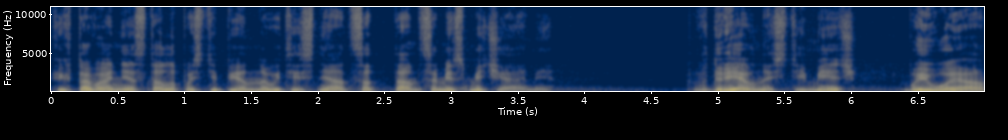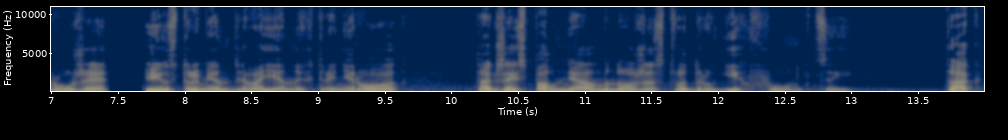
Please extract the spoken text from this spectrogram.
фехтование стало постепенно вытесняться танцами с мечами. В древности меч, боевое оружие и инструмент для военных тренировок также исполнял множество других функций. Так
